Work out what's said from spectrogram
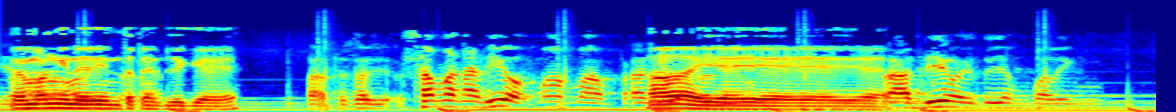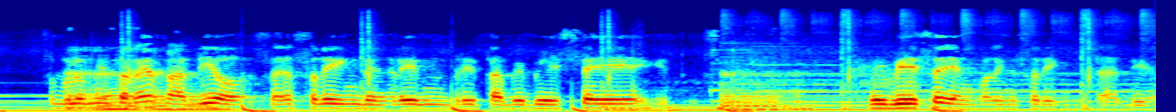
Ya, memang dari internet juga ya. Satu saja. Sama radio, maaf maaf radio. Oh iya iya iya. iya. Radio itu yang paling sebelum uh, internet radio. Saya sering dengerin berita BBC gitu. Uh, BBC yang paling sering radio.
